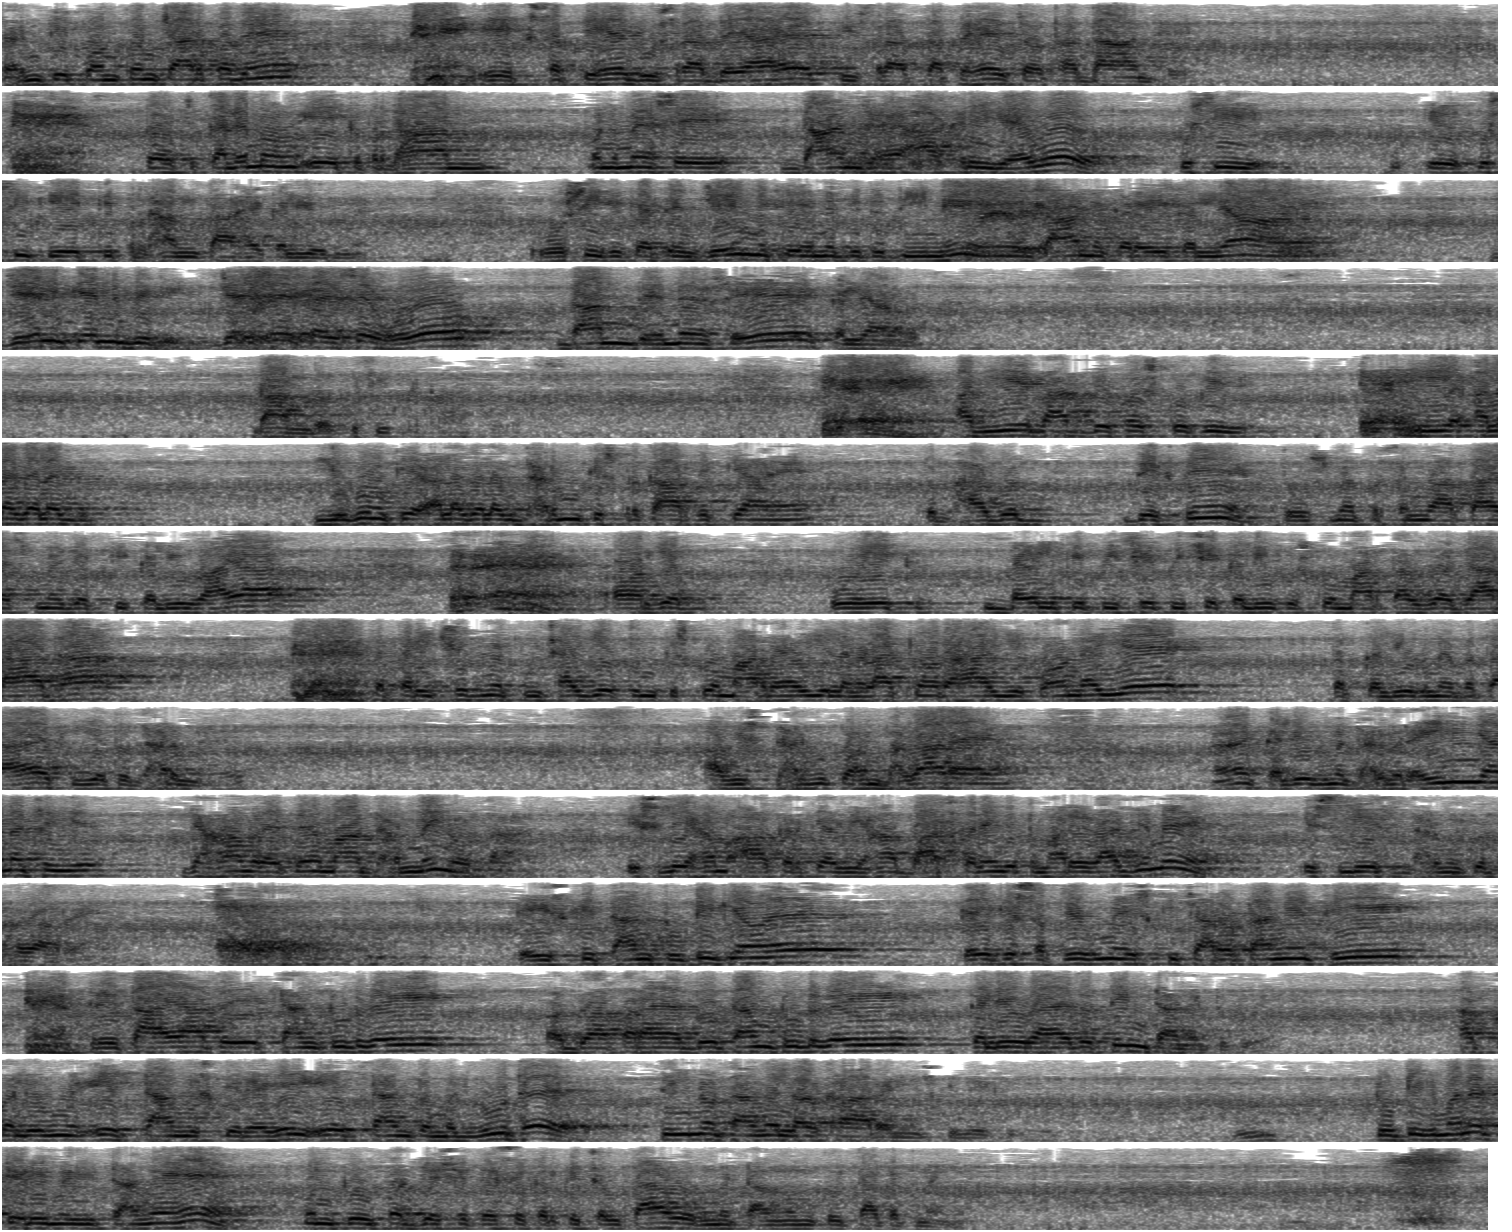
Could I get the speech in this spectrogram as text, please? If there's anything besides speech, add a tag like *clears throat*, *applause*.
धर्म के कौन कौन चार पद हैं? *clears throat* एक सत्य है, दूसरा दया है, तीसरा तप है, चौथा दान है। *clears throat* तो कलम एक प्रधान, उनमें से दान जो है आखिरी जो है वो उसी उसी की एक की प्रधानता है कलयुग में। उसी के कहते हैं, जैन के विधि दीने दान करे कल्याण। जैन के विधि जैसे कैसे हो, दान देने से कल्याण होता है दान दो किसी प्रकार से। अब ये बात देखो इसको कि ये अलग अलग युगों के अलग अलग धर्म किस प्रकार से क्या है तो भागवत देखते हैं तो उसमें प्रसंग आता है इसमें जबकि कलयुग आया, और जब वो एक बैल के पीछे पीछे कलयुग उसको मारता हुआ जा रहा था तो परीक्षित में पूछा, ये तुम किसको मार रहे हो? ये लंगड़ा क्यों रहा? ये कौन है ये? तब कलयुग ने बताया कि ये तो धर्म है। अब इस धर्म को हम भगा रहे हैं। है? कलयुग में धर्म रह ही नहीं जाना चाहिए। जहाँ हम रहते हैं, वहाँ धर्म नहीं होता। इसलिए हम आकर के अब यहाँ बात करेंगे तुम्हारे राज्य में। इसलिए इस धर्म को भगा रहे हैं। कि इसकी टांग टूटी क्यों है? कई के सतयुग में इसकी चारों टांगे थी। त्रेता आया तो एक टांग टूट गई और द्वापर आया दो टांग टूट गई। कलयुग आया तो तीन टांगे टूट गई। अब कलयुग में एक टांग इसकी रह गई, एक टांग तो मज़बूत है, तीनों टांगे लड़खा रही इसकी देखी हम्म? टूटी की माने टेढ़ी मेरी टांगे हैं, उनके ऊपर जैसे तैसे करके चलता है उनमें टांगों में कोई ताकत नहीं है।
